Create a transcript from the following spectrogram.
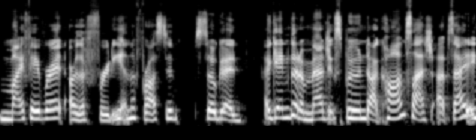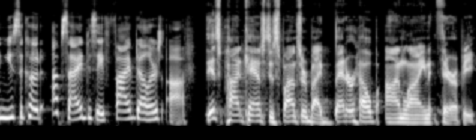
my favorite are the fruity and the frosted. So good. Again, go to magicspoon.com slash upside and use the code upside to save $5 off. This podcast is sponsored by BetterHelp Online Therapy.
